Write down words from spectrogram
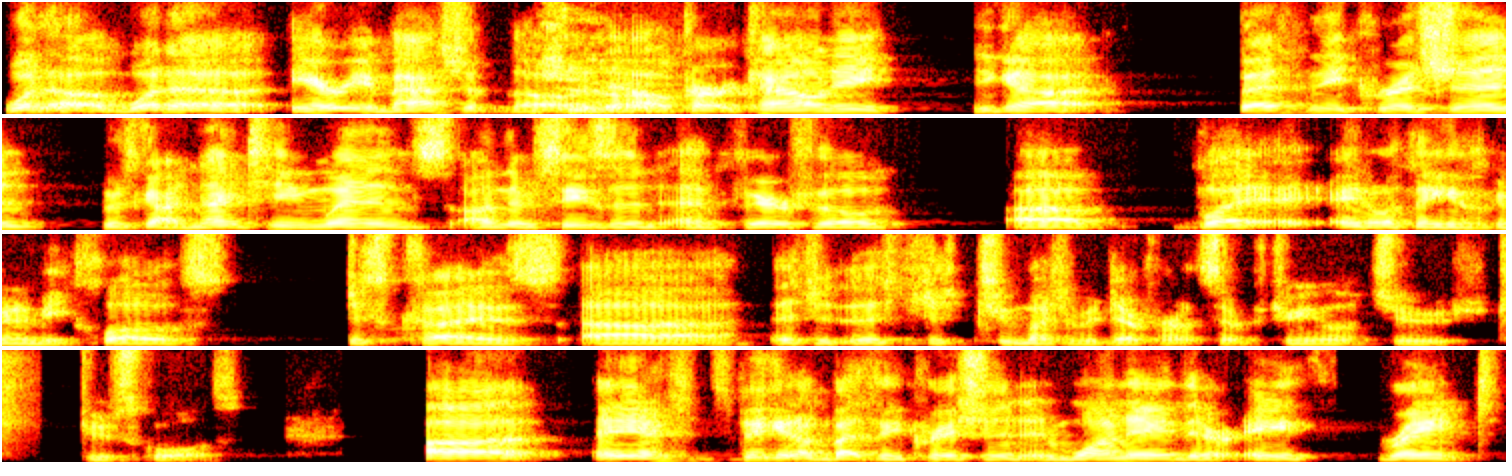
What a what a area matchup though yeah. in Elkhart County. You got Bethany Christian, who's got 19 wins on their season, and Fairfield. Uh, but I don't think it's going to be close, just because uh, it's just, it's just too much of a difference between those two two schools. Uh, and speaking of Bethany Christian, in 1A, they're eighth ranked.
